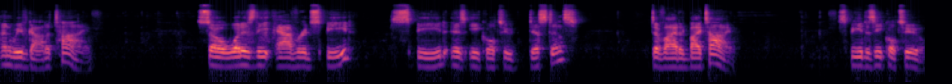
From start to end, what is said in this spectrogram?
and we've got a time. So what is the average speed? Speed is equal to distance divided by time. Speed is equal to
